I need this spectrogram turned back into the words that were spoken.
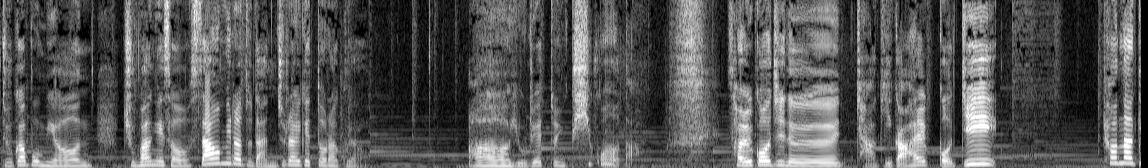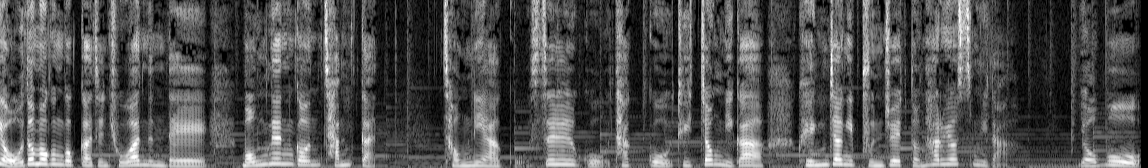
누가 보면 주방에서 싸움이라도 난 줄 알겠더라고요. 아, 요리했더니 피곤하다. 설거지는 자기가 할 거지? 편하게 얻어먹은 것까진 좋았는데, 먹는 건 잠깐. 정리하고, 쓸고, 닦고, 뒷정리가 굉장히 분주했던 하루였습니다. 여보,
